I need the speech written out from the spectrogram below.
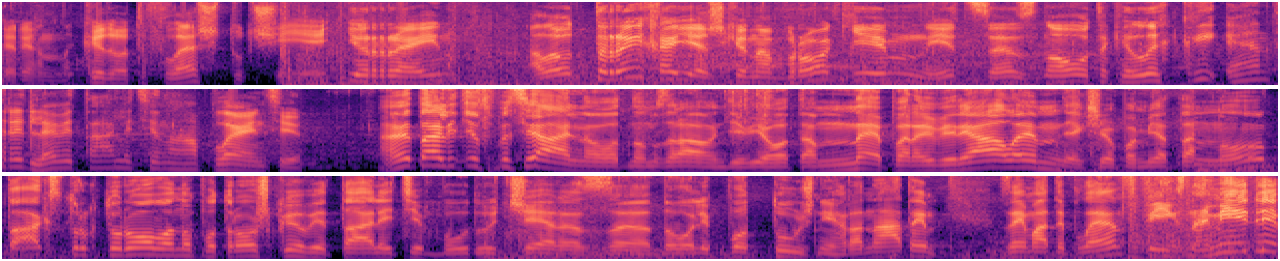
Керріган накидувати флеш. Тут ще є і Рейн. Але от три хаєшки на Брокі. І це знову таки легкий ентрі для Віталіті на пленті. А Віталіті спеціально в одному з раундів його там не перевіряли. Якщо пам'ятаєте, ну так структуровано потрошки Віталіті будуть через е, доволі потужні гранати займати плен. Спінкс на мідлі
